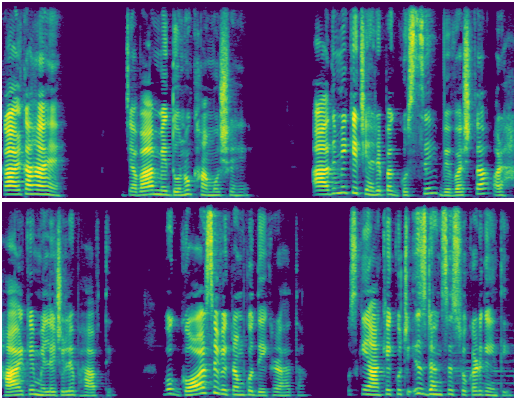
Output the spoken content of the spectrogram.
कार कहाँ है? जवाब में दोनों खामोश रहे। आदमी के चेहरे पर गुस्से, विवशता और हार के मिले जुले भाव थे। वो गौर से विक्रम को देख रहा था। उसकी आँखें कुछ इस ढंग से सुकड़ गई थी।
